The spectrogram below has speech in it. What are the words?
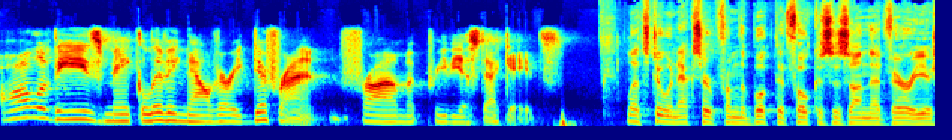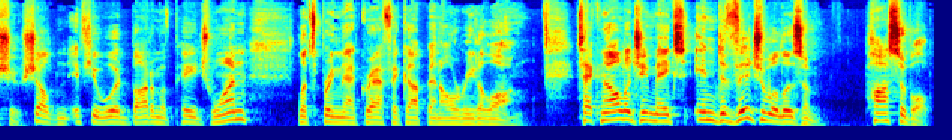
All of these make living now very different from previous decades. Let's do an excerpt from the book that focuses on that very issue. Sheldon, if you would, bottom of page one, let's bring that graphic up and I'll read along. Technology makes individualism possible.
